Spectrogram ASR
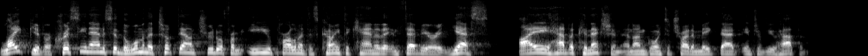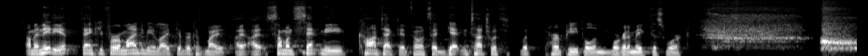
Light giver, Christine Anderson, the woman that took down Trudeau from EU Parliament, is coming to Canada in February. Yes, I have a connection, and I'm going to try to make that interview happen. I'm an idiot. Thank you for reminding me, Light Giver, because my I, I, someone sent me contact info and said get in touch with with her people, and we're going to make this work.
